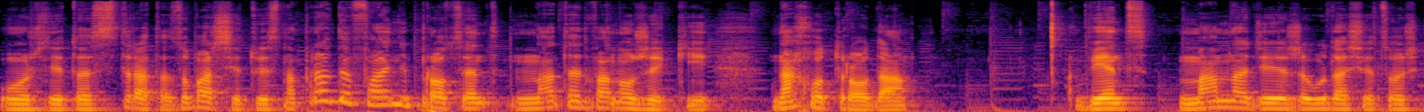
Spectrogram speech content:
łącznie to jest strata. Zobaczcie, tu jest naprawdę fajny procent na te dwa nożyki, na hot roda. Więc mam nadzieję, że uda się coś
